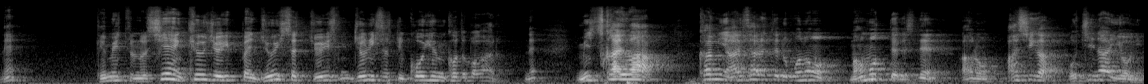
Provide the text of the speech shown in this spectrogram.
ね。厳密の詩篇91編11節12節にこういう言葉がある。ね。見つかいは神に愛されているものを守ってですねあの足が落ちないように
